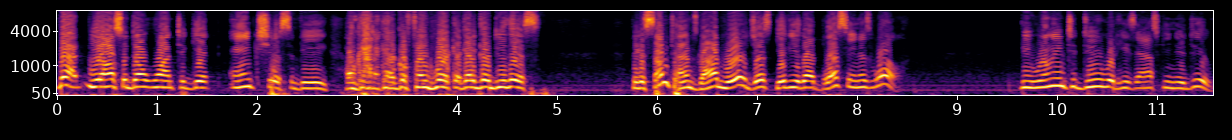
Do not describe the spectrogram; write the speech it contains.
But we also don't want to get anxious and be, oh God, I got to go find work. I got to go do this. Because sometimes God will just give you that blessing as well. Be willing to do what he's asking you to do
